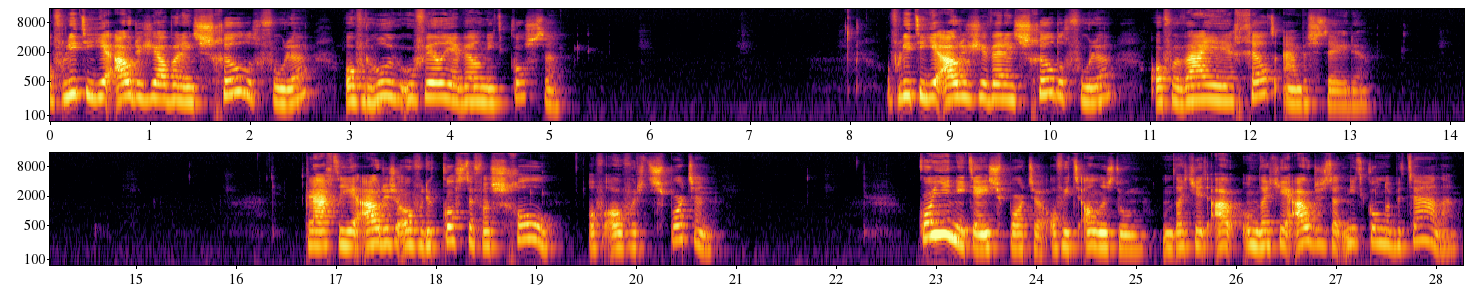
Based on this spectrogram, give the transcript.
Of lieten je ouders jou wel eens schuldig voelen over hoe, hoeveel jij wel niet kostte? Of lieten je ouders je wel eens schuldig voelen over waar je je geld aan besteedde? Klaagden je ouders over de kosten van school of over het sporten? Kon je niet eens sporten of iets anders doen omdat je, het, omdat je ouders dat niet konden betalen?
